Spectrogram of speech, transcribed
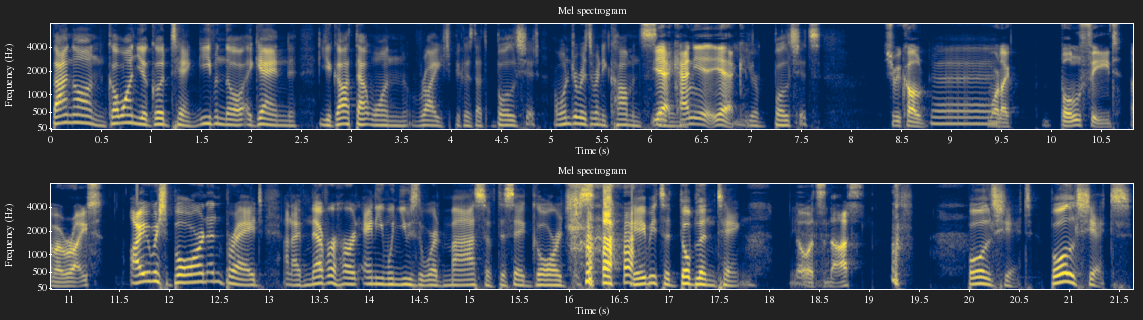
Bang on, go on, you good thing. Even though, again, you got that one right because that's bullshit. I wonder is there any comments? Yeah, can you? Yeah, can, You're bullshits. should we call Uh, more like bull feed? Am I right? Irish born and bred, and I've never heard anyone use the word massive to say gorgeous. Maybe it's a Dublin thing. No, it's not. Bullshit. Bullshit.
